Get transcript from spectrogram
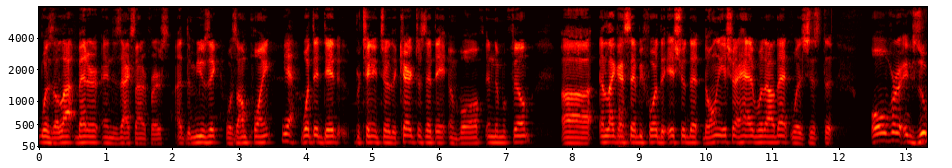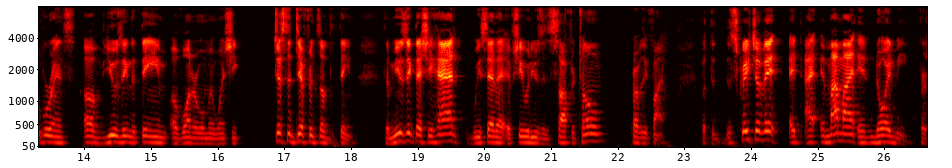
was a lot better in the Zack Snyder first. Uh, the music was on point. Yeah. What they did pertaining to the characters that they involved in the film. Uh, and like I said before, the issue that the only issue I had with all that was just the over exuberance of using the theme of Wonder Woman when she just the difference of the theme. The music that she had, we said that if she would use a softer tone, perfectly fine. But the, the screech of it, it I, in my mind, it annoyed me for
